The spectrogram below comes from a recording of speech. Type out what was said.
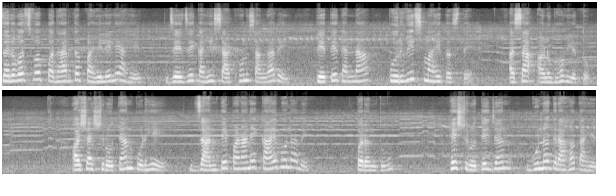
सर्वस्व पदार्थ पाहिलेले आहेत जे जे काही साठवून सांगावे ते ते त्यांना पूर्वीच माहीत असते असा अनुभव येतो. अशा श्रोत्यांपुढे जाणतेपणाने काय बोलावे? परंतु हे श्रोतेजन गुणग्राहक आहेत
